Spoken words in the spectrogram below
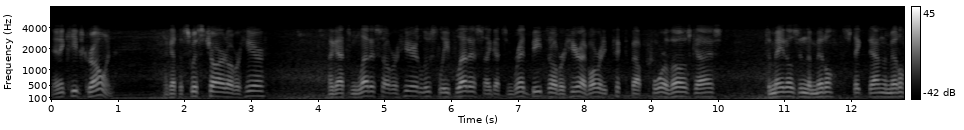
and it keeps growing. I got the Swiss chard over here. I got some lettuce over here, loose leaf lettuce. I got some red beets over here. I've already picked about four of those guys. Tomatoes in the middle, staked down the middle.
